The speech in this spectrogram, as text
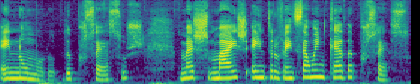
em número de processos, mas mais a intervenção em cada processo.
